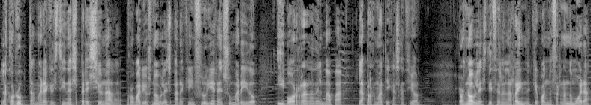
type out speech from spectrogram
La corrupta María Cristina es presionada por varios nobles para que influyera en su marido y borrara del mapa la pragmática sanción. Los nobles dicen a la reina que cuando Fernando muera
